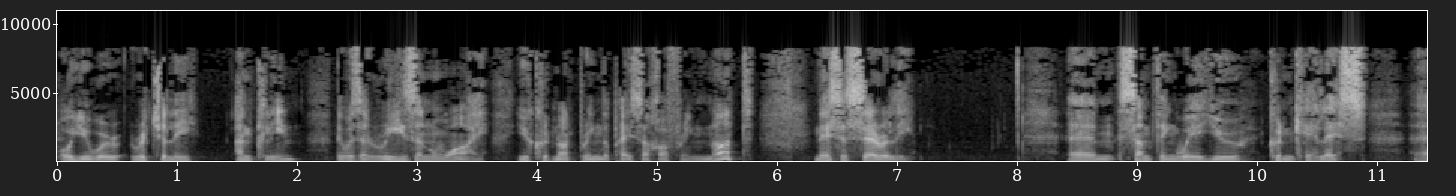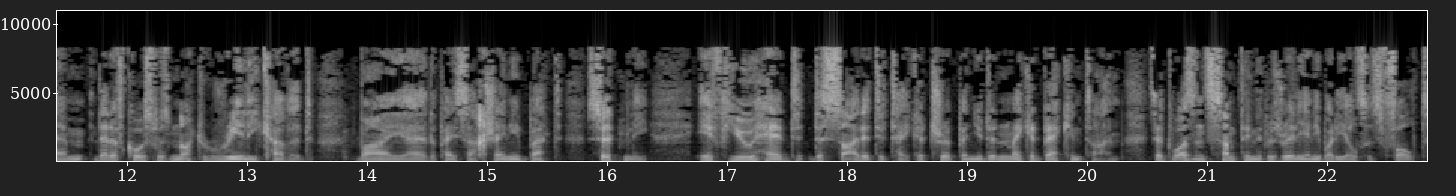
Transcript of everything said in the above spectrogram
or you were ritually unclean. There was a reason why you could not bring the Pesach offering. Not necessarily um, something where you couldn't care less. Um, that, of course, was not really covered by uh, the Pesach Sheni, but certainly, if you had decided to take a trip and you didn't make it back in time, so it wasn't something that was really anybody else's fault.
